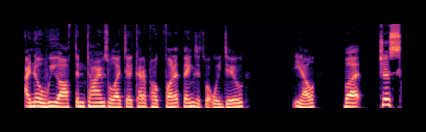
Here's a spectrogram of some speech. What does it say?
I know we oftentimes will like to kind of poke fun at things. It's what we do, you know, but just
